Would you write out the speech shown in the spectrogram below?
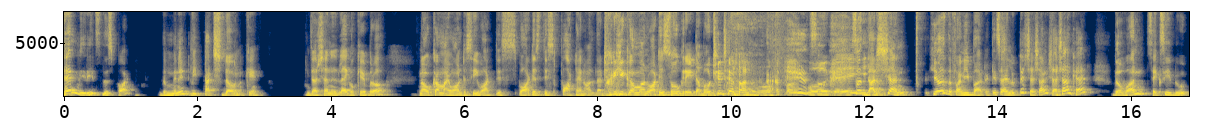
then we reach the spot. The minute we touch down, okay? Darshan is like, okay, bro. Now come, I want to see what this, what is this spot and all that. Okay, come on, what is so great about it and all. Oh, so, so Darshan, here's the funny part. Okay, so I looked at Shashank. Shashank had the one sexy dude,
